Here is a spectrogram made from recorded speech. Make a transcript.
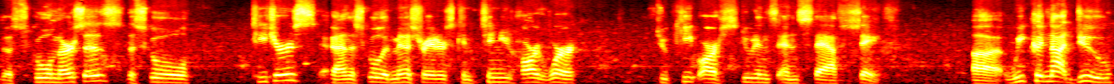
the school nurses, the school teachers, and the school administrators' continued hard work to keep our students and staff safe. Uh, we could not do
